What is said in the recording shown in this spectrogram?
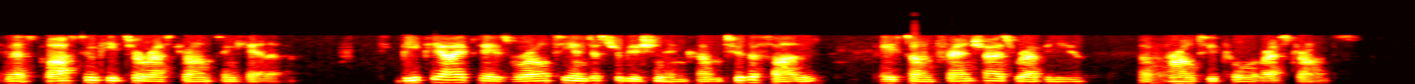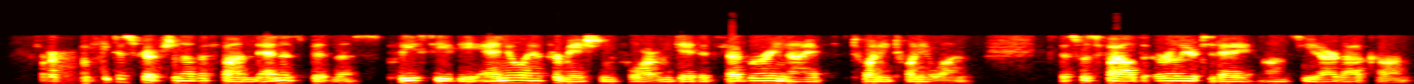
and its Boston Pizza restaurants in Canada. BPI pays royalty and distribution income to the fund based on franchise revenue of royalty pool restaurants. For a complete description of the fund and its business, please see the annual information form dated February 9, 2021. This was filed earlier today on sedar.com.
